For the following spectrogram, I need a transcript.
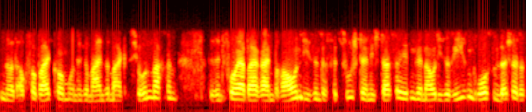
dort auch vorbeikommen und eine gemeinsame Aktion machen. Wir sind vorher bei Rhein-Braun, die sind dafür zuständig, dass eben genau diese riesengroßen Löcher, das,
